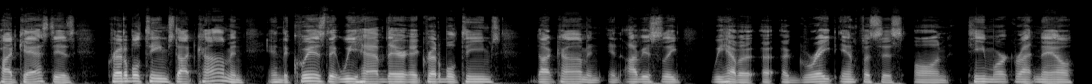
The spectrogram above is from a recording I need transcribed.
podcast is credibleteams.com and, and the quiz that we have there at credibleteams.com. And, and obviously, we have a, a great emphasis on teamwork right now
